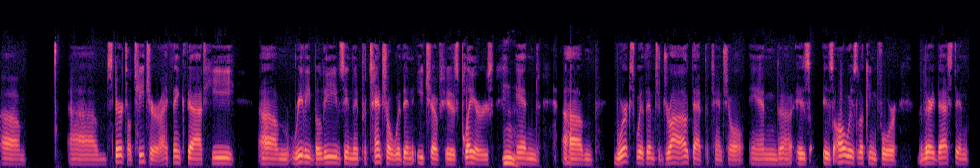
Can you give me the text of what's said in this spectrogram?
um, um, spiritual teacher. I think that he um, really believes in the potential within each of his players and um, works with them to draw out that potential, and uh, is is always looking for the very best in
